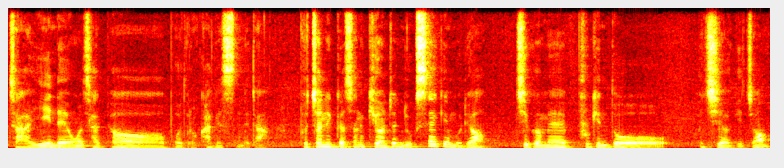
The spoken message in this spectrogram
자, 이 내용을 살펴보도록 하겠습니다. 부처님께서는 기원전 6세기 무렵 지금의 북인도 지역이죠.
